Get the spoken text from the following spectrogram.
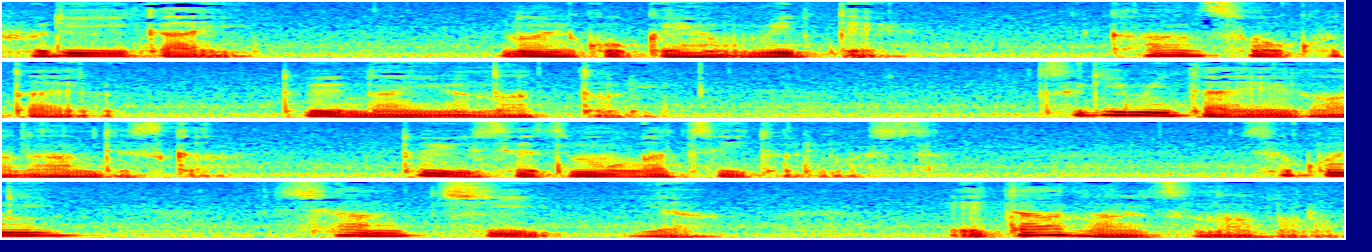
フリーガイ」の予告編を見て感想を答えるという内容になっており次見たい映画は何ですかという質問がついておりましたそこにシャンチーやエターナルズなどの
